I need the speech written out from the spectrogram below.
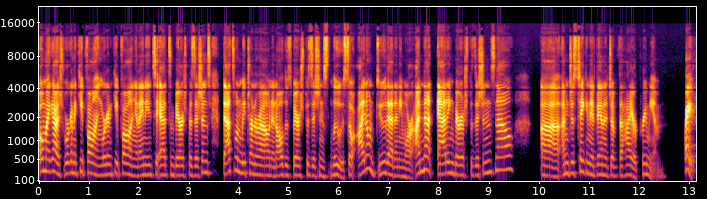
oh my gosh, we're going to keep falling, we're going to keep falling, and I need to add some bearish positions, that's when we turn around and all those bearish positions lose. So I don't do that anymore. I'm not adding bearish positions now. Uh, I'm just taking advantage of the higher premium. Right.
